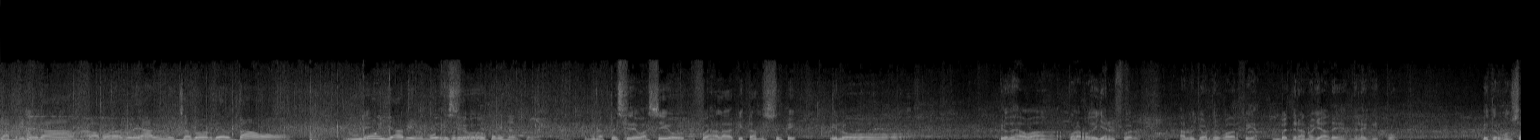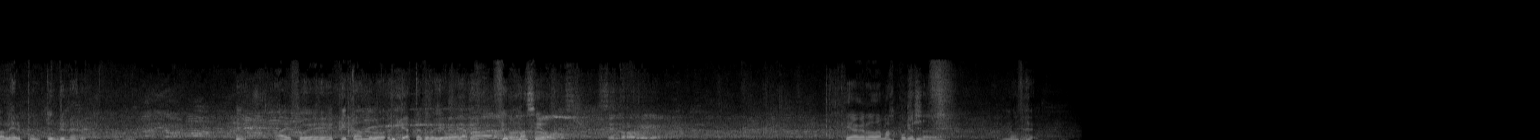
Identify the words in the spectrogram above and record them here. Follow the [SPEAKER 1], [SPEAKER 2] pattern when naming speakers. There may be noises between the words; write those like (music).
[SPEAKER 1] primera favorable al luchador del Tao. Muy hábil, muy frío,
[SPEAKER 2] hizo-
[SPEAKER 1] muy inteligente.
[SPEAKER 2] Como una especie de vacío. Fue jalada quitándose y lo, y lo dejaba con la rodilla en el suelo. A luchador del Guadalfía. Un veterano ya de- del equipo. Víctor González, el puntú primero. Sí, Ahí fue quitándolo (laughs) y hasta que lo llevó a la arena.
[SPEAKER 1] Un vacío. Qué agarrada más curiosa, ¿eh?
[SPEAKER 2] No,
